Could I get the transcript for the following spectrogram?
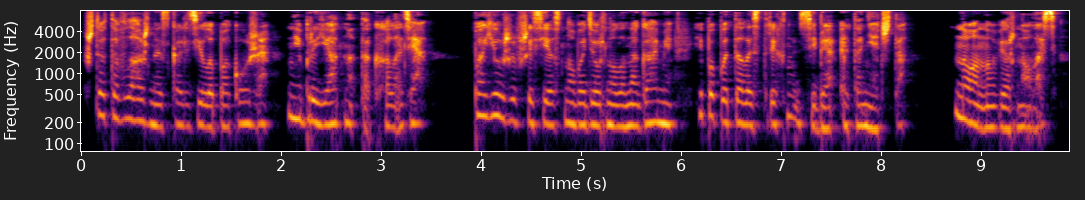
Что-то влажное скользило по коже, неприятно так холодя. Поежившись, я снова дернула ногами и попыталась стряхнуть себя это нечто. Но оно вернулось –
